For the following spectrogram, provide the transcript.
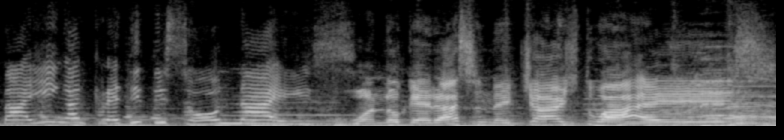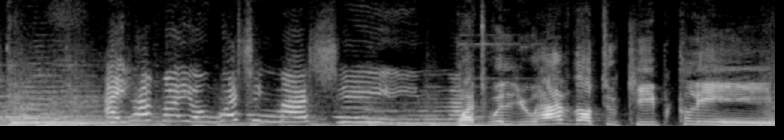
Buying on credit is so nice. One look at us and they charge twice. I have my own washing machine. What will you have though to keep clean?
